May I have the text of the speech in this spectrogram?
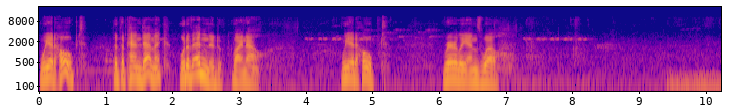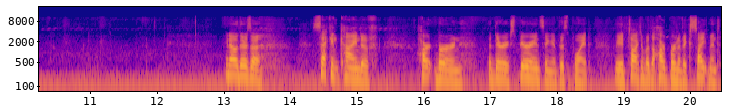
We had hoped that the pandemic would have ended by now. We had hoped. Rarely ends well. You know, there's a second kind of heartburn that they're experiencing at this point. We had talked about the heartburn of excitement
